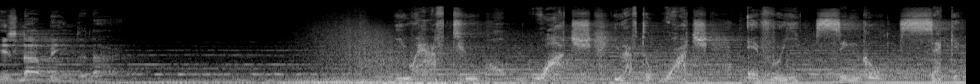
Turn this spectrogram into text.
is not being denied. You have to watch. You have to watch every single second.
